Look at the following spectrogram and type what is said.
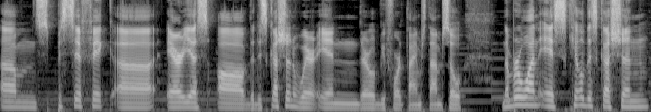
um, specific uh, areas of the discussion wherein there will be four timestamps. So number one is skill discussion.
